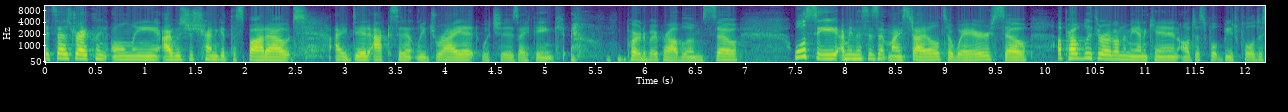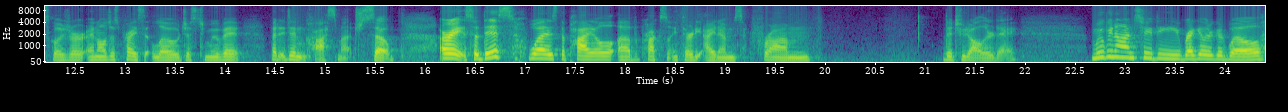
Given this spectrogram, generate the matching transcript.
It says dry clean only. I was just trying to get the spot out. I did accidentally dry it, which is, I think, part of my problem. So we'll see. I mean, this isn't my style to wear, so I'll probably throw it on the mannequin. I'll just be full disclosure and I'll just price it low just to move it, but it didn't cost much. So, all right, so this was the pile of approximately 30 items from the $2 day. Moving on to the regular Goodwill,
